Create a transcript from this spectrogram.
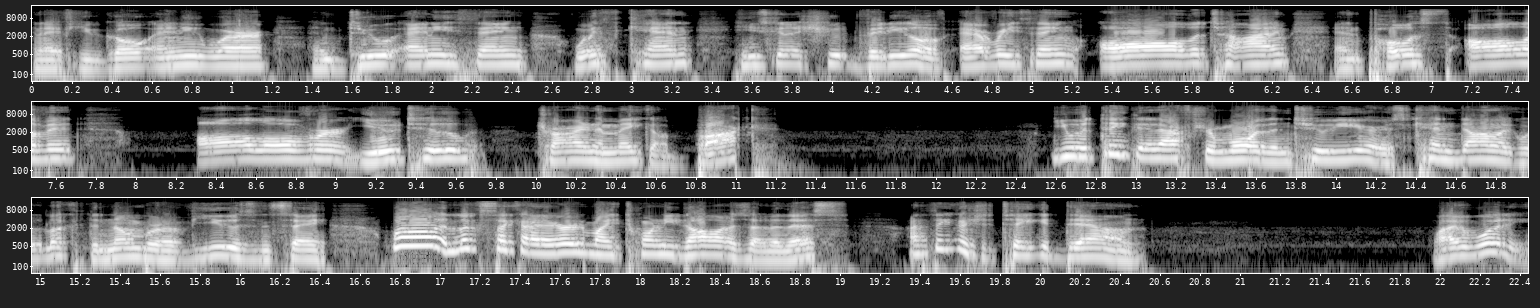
and if you go anywhere and do anything with Ken, he's gonna shoot video of everything all the time and post all of it all over YouTube trying to make a buck? You would think that after more than two years, Ken Domik would look at the number of views and say, Well, it looks like I earned my $20 out of this. I think I should take it down. Why would he?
